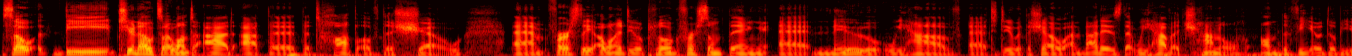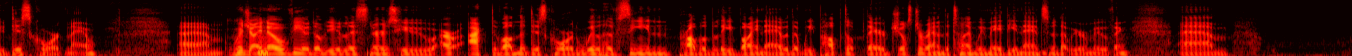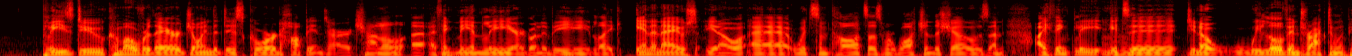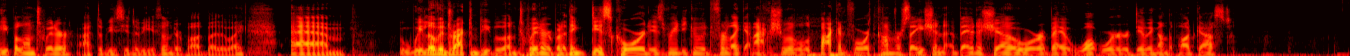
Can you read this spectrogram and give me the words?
so the two notes I want to add at the the top of the show. Um, firstly, I want to do a plug for something uh, new we have uh, to do with the show, and that is that we have a channel on the VOW Discord now. Um, which I know VOW listeners who are active on the Discord will have seen probably by now that we popped up there just around the time we made the announcement that we were moving. Um, please do come over there, join the Discord, hop into our channel. Uh, I think me and Lee are going to be like in and out, you know, uh, with some thoughts as we're watching the shows. And I think Lee, it's a, you know, we love interacting with people on Twitter at WCW Thunderpod, by the way. Um, we love interacting with people on Twitter, but I think Discord is really good for like an actual back and forth conversation about a show or about what we're doing on the podcast.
